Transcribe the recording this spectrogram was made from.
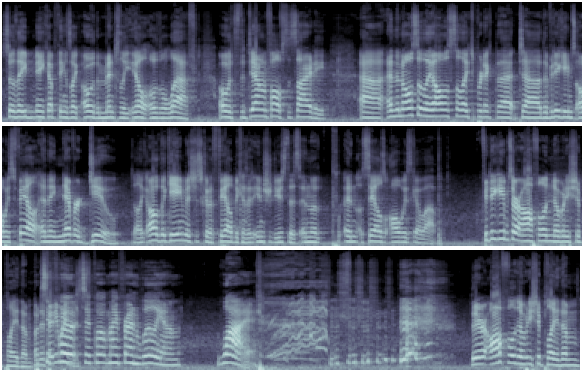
So they make up things like, oh, the mentally ill, oh, the left, oh, it's the downfall of society. Uh, and then also they also like to predict that uh, the video games always fail, and they never do. They're like, oh, the game is just going to fail because it introduced this, and the and sales always go up. Video games are awful, and nobody should play them. But if to anybody, quote, to quote my friend William, why? They're awful. Nobody should play them.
